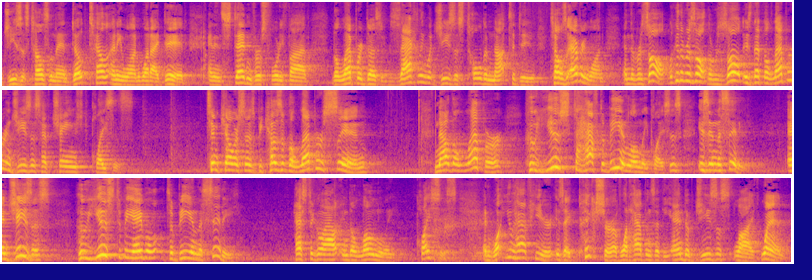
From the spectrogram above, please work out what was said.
Jesus tells the man, Don't tell anyone what I did. And instead, in verse 45, the leper does exactly what Jesus told him not to do, tells everyone. And the result, look at the result. The result is that the leper and Jesus have changed places. Tim Keller says, Because of the leper's sin, now the leper who used to have to be in lonely places is in the city. And Jesus who used to be able to be in the city has to go out into lonely places. And what you have here is a picture of what happens at the end of Jesus' life when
